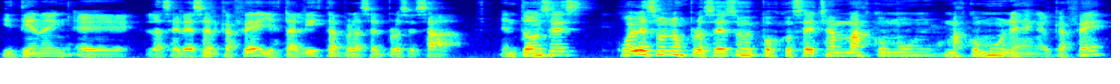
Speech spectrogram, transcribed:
y tienen eh, la cereza del café y está lista para ser procesada. Entonces, ¿cuáles son los procesos de post cosecha más, común, más comunes en el café?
